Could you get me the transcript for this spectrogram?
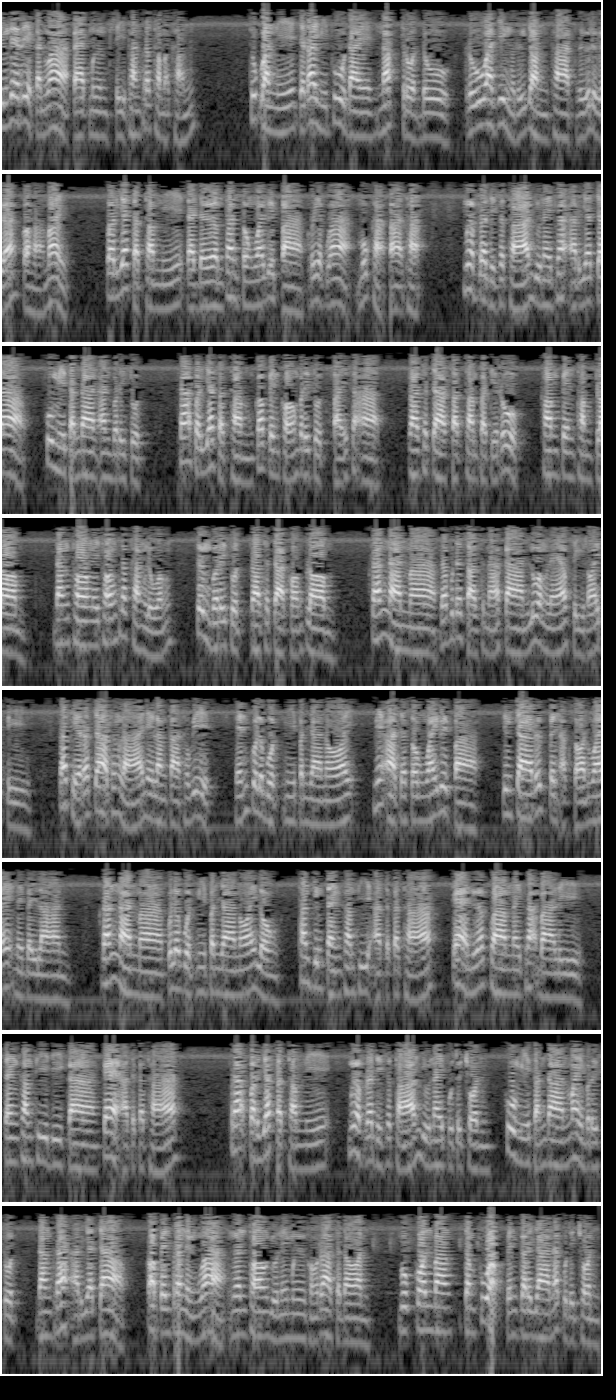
จึงได้เรียกกันว่าแปดหมื่นสี่พันพระธรรมขันทุกวันนี้จะได้มีผู้ใดนับตรวจดู รู้ว่ายิ่งหรือหย่อนขาดหรือเหลือก็หาไม่ ปริยัติธรรมนี้ แต่เดิมท่านทรงไว้ด้วยปากเรียกว่ามุขปาฐะเมื่อประดิษฐานอยู่ในพระอริยเจ้า ผู้มีสันดานอันบริสุทธิ์ พระปริยัติธรรมก็เป็นของบริสุทธิ์ใสสะอาด ปราศจากสัตธรรมปฏิรูปคำเป็นธรรมปลอม ดังทองในท้องพระคลังหลวง ซึ่งบริสุทธิ์ปราศจากของปลอม ครั้นนานมาพระพุทธศาสนาการล่วงแล้วสี่ร้อยปี พระเถรเจ้าทั้งหลายในลังกาทวีป เห็นกุลบุตรมีปัญญาน้อยไม่อาจจะทรงไว้ด้วยปากจึงจารึกเป็นอักษรไว้ในใบลาน ครั้นนานมากุลบุตรมีปัญญาน้อยลง ท่านจึงแต่งคำพีอัตถกถา แก้เนื้อความในพระบาลี แต่งคำพีดีกา แก้อัตถกถา พระปริยัติธรรมนี้เมื่อประดิษฐานอยู่ในปุตุชน ผู้มีสันดานไม่บริสุทธิ์ ดังพระอริยเจ้า ก็เป็นประหนึ่งว่าเงินทองอยู่ในมือของราษฎร บุคคลบางจำพวกเป็นกัลยาณปุถุชน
